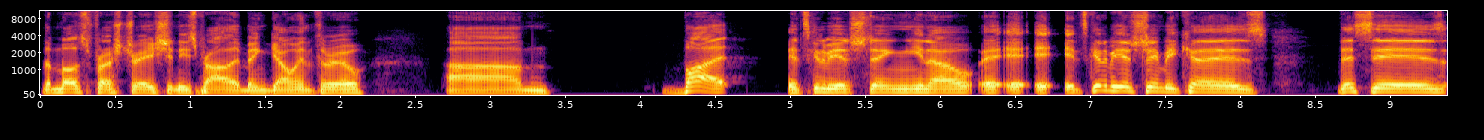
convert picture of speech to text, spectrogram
the most frustration he's probably been going through. Um but it's going to be interesting, you know, it, it, it's going to be interesting because this is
